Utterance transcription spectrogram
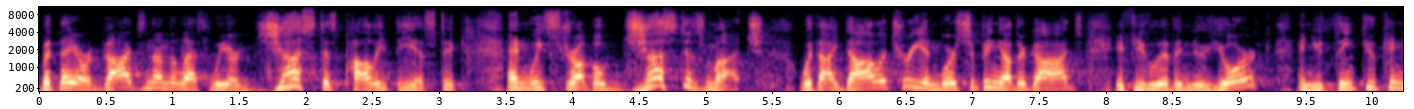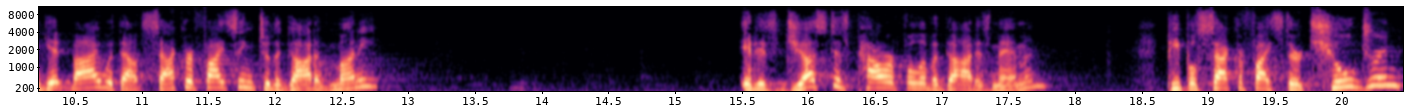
but they are gods nonetheless. We are just as polytheistic and we struggle just as much with idolatry and worshiping other gods. If you live in New York and you think you can get by without sacrificing to the God of money, It is just as powerful of a God as mammon. People sacrifice their children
